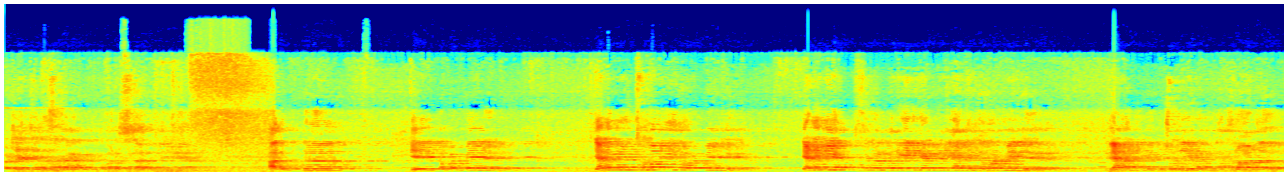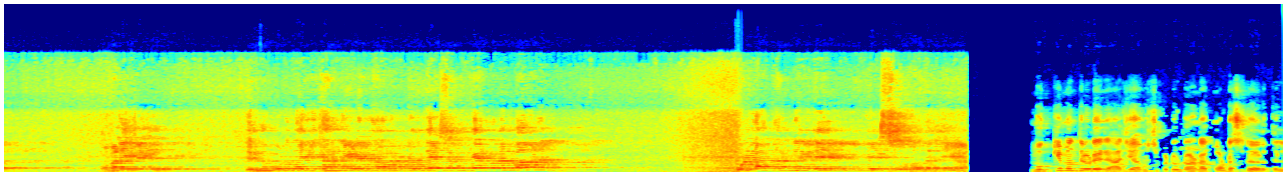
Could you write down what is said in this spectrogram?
പക്ഷെ ജനസഖാക്കൾക്ക് മനസ്സിലാക്കുന്നില്ല അതുകൊണ്ട് ഈ ഗവൺമെന്റ് ജനവിരുദ്ധമായ ഗവൺമെന്റ് ജനകീയ പ്രശ്നങ്ങൾ പരിഹരിക്കാൻ കഴിയാത്ത ഗവൺമെന്റ് രാജിവെച്ചൊഴിയണമെന്നതാണ് കുമളയിൽ ഇന്ന് കൂടുതൽ ഈ ധർണയുടെ പ്രധാനപ്പെട്ട ഉദ്ദേശം മുഖ്യമന്ത്രിയുടെ രാജി ആവശ്യപ്പെട്ടുകൊണ്ടാണ് കോൺഗ്രസ് നേതൃത്വത്തിൽ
